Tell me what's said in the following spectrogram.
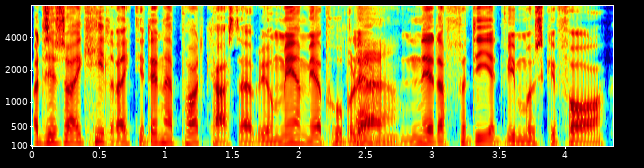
Og det er så ikke helt rigtigt. Den her podcast er jo mere og mere populær, Ja, ja. netop fordi, at vi måske får...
